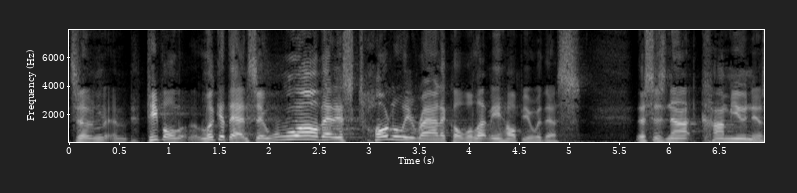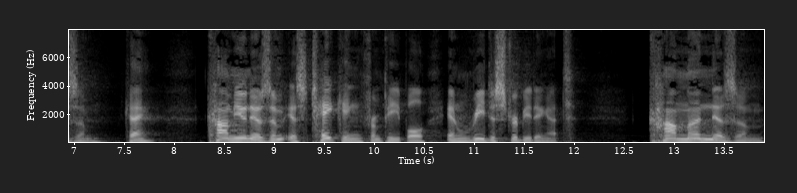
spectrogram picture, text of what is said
so people look at that and say, whoa, that is totally radical. Well, let me help you with this. This is not communism, okay? Communism is taking from people and redistributing it. Communism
